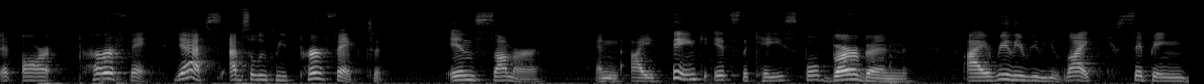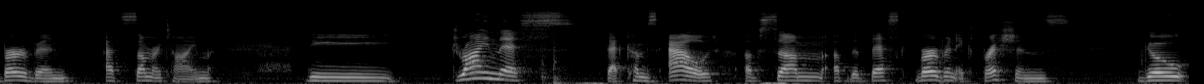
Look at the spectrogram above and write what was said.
that are perfect. Yes, absolutely perfect in summer. And I think it's the case for bourbon. I really, really like sipping bourbon at summertime. The dryness that comes out of some of the best bourbon expressions go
